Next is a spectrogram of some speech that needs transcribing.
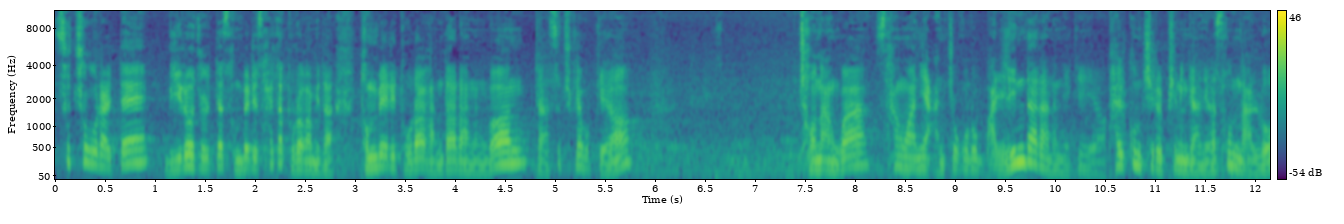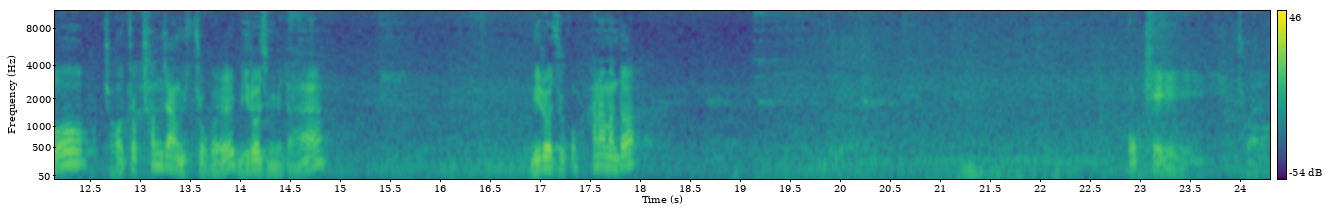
수축을 할 때 밀어줄 때 덤벨이 살짝 돌아갑니다. 덤벨이 돌아간다라는 건 자 수축해 볼게요. 전환과 상완이 안쪽으로 말린다라는 얘기예요. 팔꿈치를 피는 게 아니라 손날로 저쪽 천장 위쪽을 밀어줍니다. 밀어주고 하나만 더. 오케이 좋아요.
